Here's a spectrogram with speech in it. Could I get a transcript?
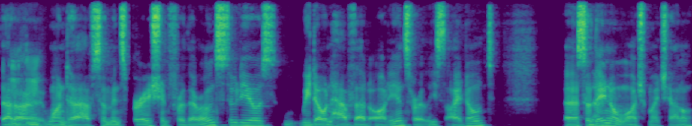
that mm-hmm. are, want to have some inspiration for their own studios. We don't have that audience, or at least I don't. Uh, so no. they don't watch my channel.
